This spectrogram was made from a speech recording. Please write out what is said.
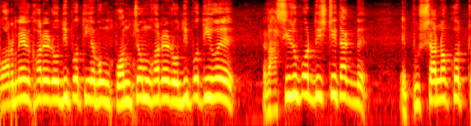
কর্মের ঘরের অধিপতি এবং পঞ্চম ঘরের অধিপতি হয়ে রাশির উপর দৃষ্টি থাকবে। এই পুষ্যা নক্ষত্র।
